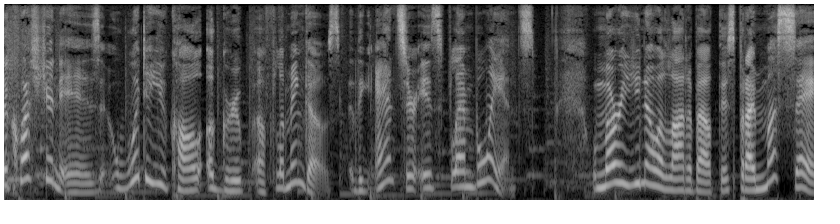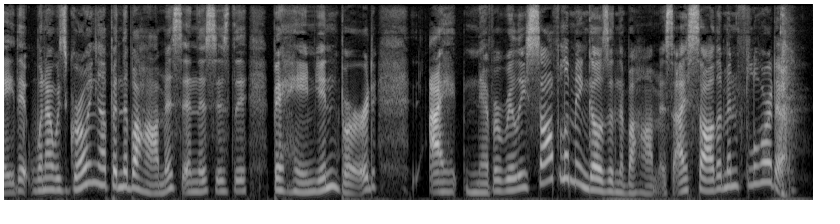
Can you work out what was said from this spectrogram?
The question is what do you call a group of flamingos? The answer is flamboyance. Well, Murray, you know a lot about this, but I must say that when I was growing up in the Bahamas, and this is the Bahamian bird, I never really saw flamingos in the Bahamas. I saw them in Florida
